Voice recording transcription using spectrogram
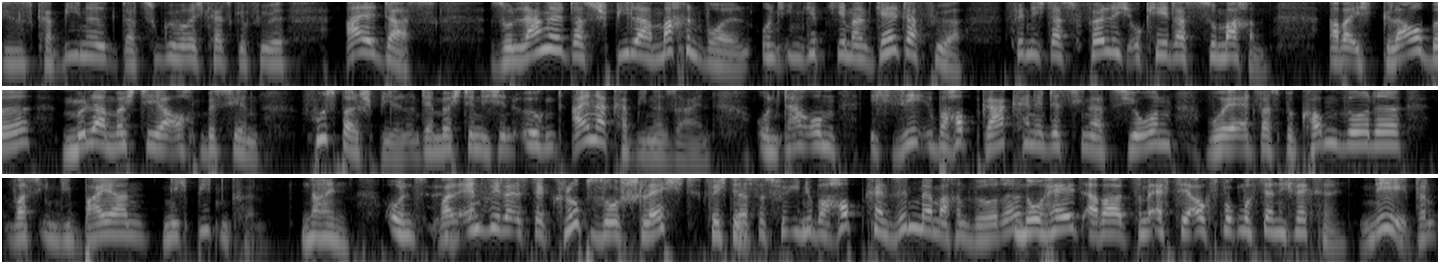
Dieses Kabine, Dazugehörigkeitsgefühl, all das. Solange das Spieler machen wollen und ihnen gibt jemand Geld dafür, finde ich das völlig okay, das zu machen. Aber ich glaube, Müller möchte ja auch ein bisschen Fußball spielen und der möchte nicht in irgendeiner Kabine sein. Und darum, ich sehe überhaupt gar keine Destination, wo er etwas bekommen würde, was ihm die Bayern nicht bieten können. Nein. Und Weil entweder ist der Club so schlecht, Richtig. dass es für ihn überhaupt keinen Sinn mehr machen würde. no hate, aber zum FC Augsburg muss der nicht wechseln. Nee, dann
